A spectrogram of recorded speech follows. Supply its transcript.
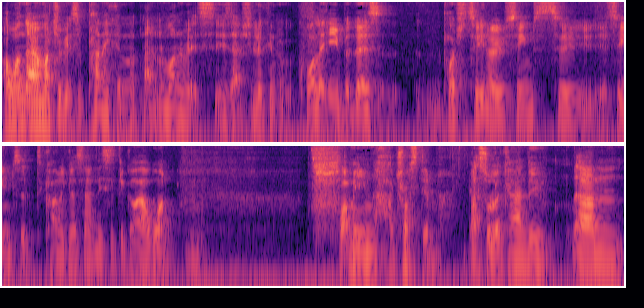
I wonder how much of it's a panic and, and one of it is actually looking at quality. But there's Pochettino who seems to it seems to, kind of go saying this is the guy I want. I mean, I trust him. That's all I can do. Um,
